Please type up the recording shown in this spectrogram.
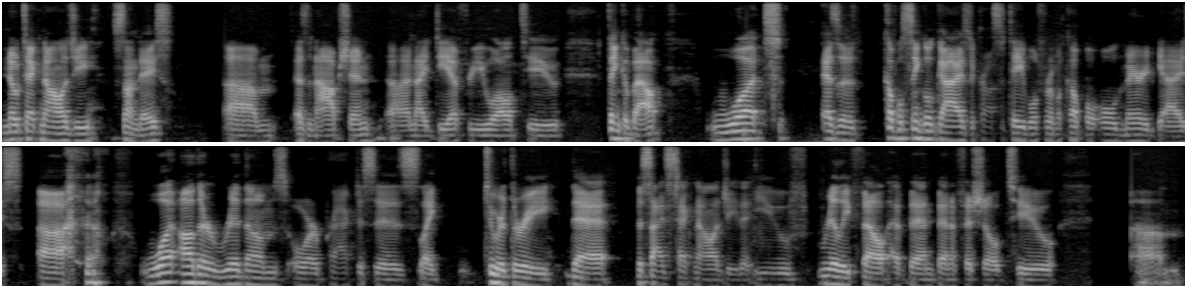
no technology Sundays um, as an option, uh, an idea for you all to think about. What as a couple single guys across the table from a couple old married guys. Uh, what other rhythms or practices, like two or three, that besides technology that you've really felt have been beneficial to um,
